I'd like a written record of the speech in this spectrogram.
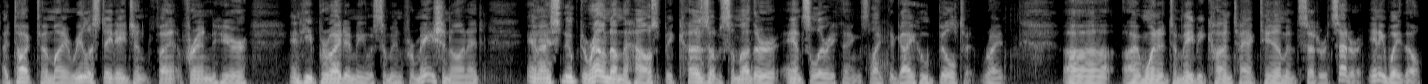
I talked to my real estate agent friend here, and he provided me with some information on it. And I snooped around on the house because of some other ancillary things, like the guy who built it, right? Uh, I wanted to maybe contact him, et cetera, et cetera. Anyway, though,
